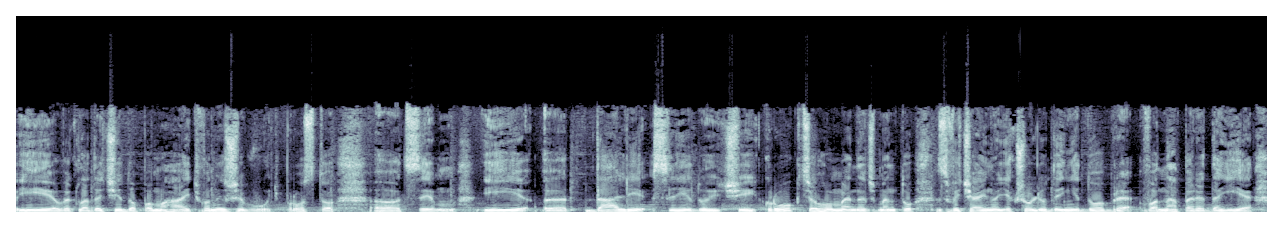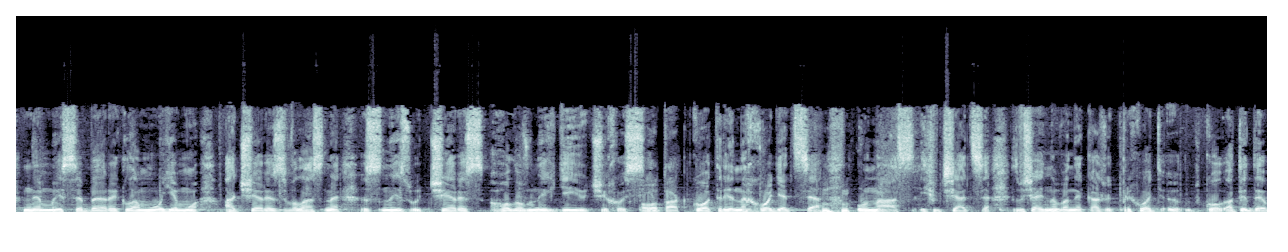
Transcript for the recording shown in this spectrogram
І викладачі допомагають. Вони живуть просто е, цим. І е, далі слідуючий крок цього менеджменту, звичайно, якщо людині добре, вона передає. Не ми себе рекламуємо, а через власне знизу, через головних діючих осіб, Отак. котрі знаходяться у нас і вчаться. Звичайно, вони кажуть, приходь, е, а ти де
